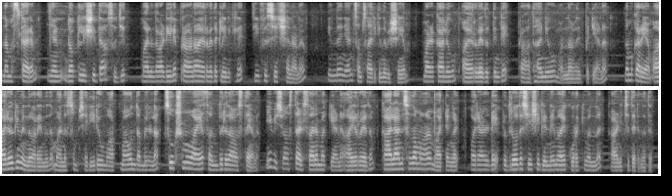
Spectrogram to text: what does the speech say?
നമസ്കാരം. ഞാൻ ഡോക്ടർ ലിഷിത സുജിത് മാനന്തവാടിയിലെ പ്രാണ ആയുർവേദ ക്ലിനിക്കിലെ ചീഫ് ഫിസിഷ്യനാണ് ഇന്ന് ഞാൻ സംസാരിക്കുന്ന വിഷയം മഴക്കാലവും ആയുർവേദത്തിന്റെ പ്രാധാന്യവും എന്നതിനെ പറ്റിയാണ് നമുക്കറിയാം ആരോഗ്യം എന്ന് പറയുന്നത് മനസ്സും ശരീരവും ആത്മാവും തമ്മിലുള്ള സൂക്ഷ്മമായ സന്തുലിതാവസ്ഥയാണ്. ഈ വിശ്വാസത്തെ അടിസ്ഥാനമാക്കിയാണ് ആയുർവേദം കാലാനുസൃതമായ മാറ്റങ്ങൾ ഒരാളുടെ പ്രതിരോധശേഷി ഗണ്യമായി കുറയ്ക്കുമെന്ന് കാണിച്ചു തരുന്നത്.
